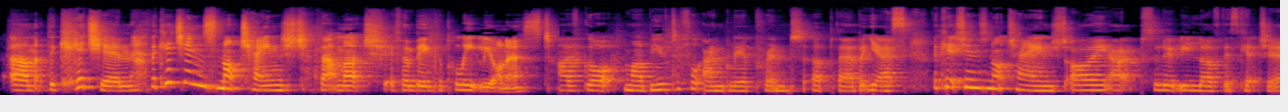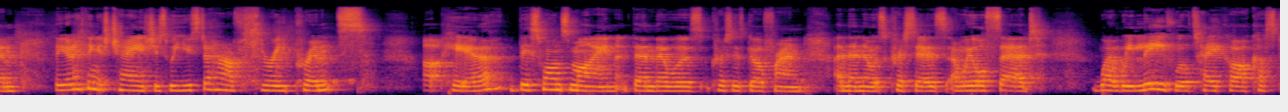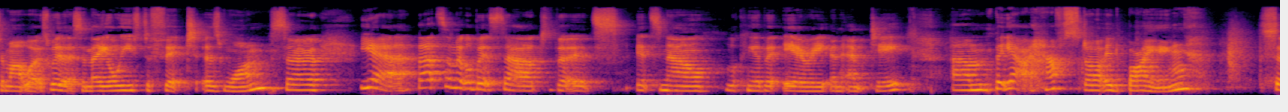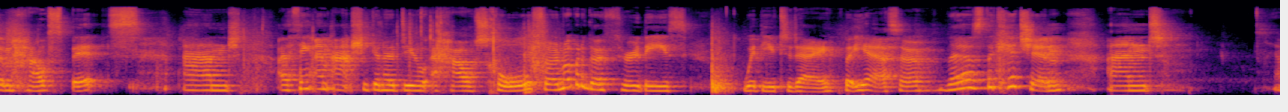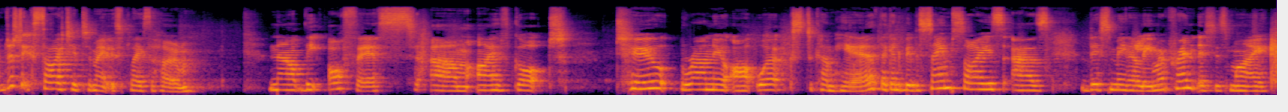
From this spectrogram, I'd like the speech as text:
Um, the kitchen, the kitchen's not changed that much if I'm being completely honest. I've got my beautiful Anglia print up there, but yes, the kitchen's not changed. I absolutely love this kitchen. The only thing that's changed is we used to have three prints up here. This one's mine, then there was Chris's girlfriend, and then there was Chris's, and we all said when we leave, we'll take our custom artworks with us, and they all used to fit as one. So yeah, that's a little bit sad that it's it's now looking a bit eerie and empty. Um, but yeah, I have started buying some house bits and I think I'm actually gonna do a house haul. So I'm not gonna go through these with you today, but yeah, so there's the kitchen and I'm just excited to make this place a home. Now the office, um, I've got two brand new artworks to come here. They're going to be the same size as this MinaLima print. This is my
